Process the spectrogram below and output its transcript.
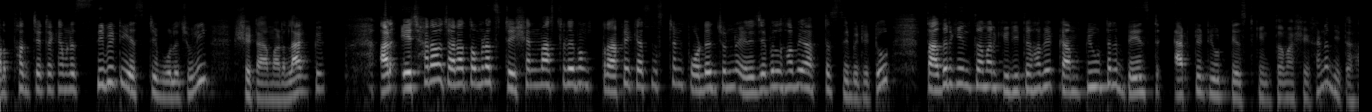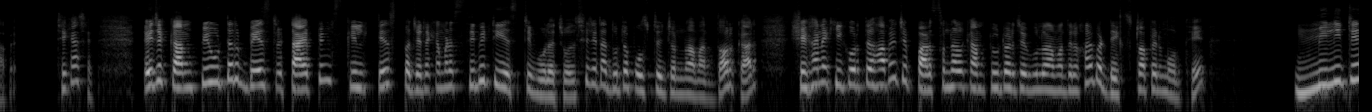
অর্থাৎ যেটাকে আমরা সিবিটিএসটি বলে চলি, সেটা আমার লাগবে। আর এছাড়াও যারা তোমরা স্টেশন মাস্টার এবং ট্রাফিক অ্যাসিস্ট্যান্ট পদের জন্য এলিজেবল হবে আফটার সিবিটি টু তাদের কিন্তু আমার কি দিতে হবে? কম্পিউটার বেসড অ্যাপটিটিউড টেস্ট কিন্তু আমার সেখানে দিতে হবে। ঠিক আছে? এই যে computer based typing skill test বা যেটাকে আমরা সিবিটিএসটি বলে চলছে, যেটা দুটো পোস্টের জন্য আমার দরকার, সেখানে কি করতে হবে যে পার্সোনাল কম্পিউটার যেগুলো আমাদের হয় বা ডেস্কটপের মধ্যে, মিনিটে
